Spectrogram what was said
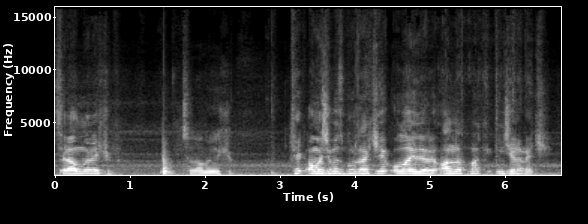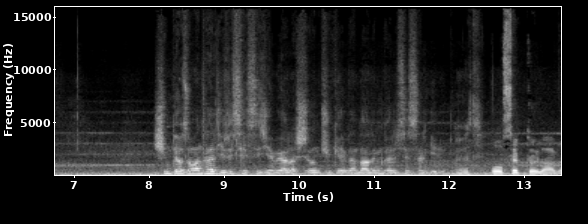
selamun aleyküm. Selamünaleyküm. Tek amacımız buradaki olayları anlatmak, incelemek. Şimdi o zaman her yeri sessizce bir araştıralım çünkü evden daha demin garip sesler geliyor. Evet. Konsept öyle abi.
